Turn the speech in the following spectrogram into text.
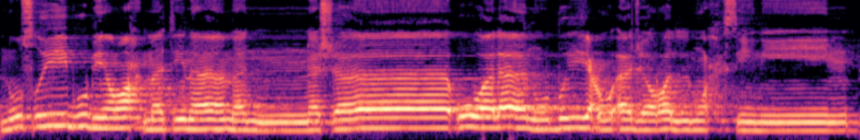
نصيب برحمتنا من نشاء ولا نضيع أجر المحسنين.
